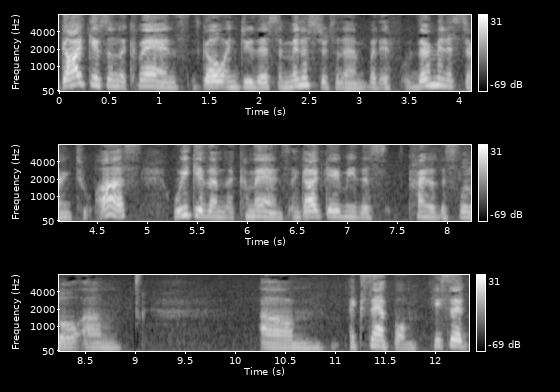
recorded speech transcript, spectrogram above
God gives them the commands, go and do this and minister to them. But if they're ministering to us, we give them the commands. And God gave me this kind of this little um, um, example. He said,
